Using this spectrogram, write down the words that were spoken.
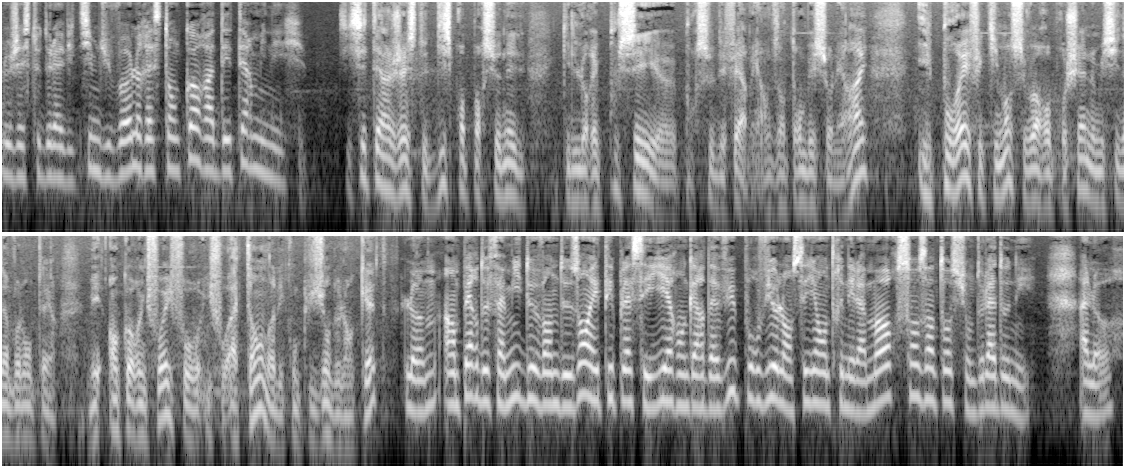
Le geste de la victime du vol reste encore à déterminer. Si c'était un geste disproportionné qui l'aurait poussé euh, pour se défaire, mais en faisant tomber sur les rails, il pourrait effectivement se voir reprocher un homicide involontaire. Mais encore une fois, il faut, il faut attendre les conclusions de l'enquête. L'homme, un père de famille de 22 ans, a été placé hier en garde à vue pour violence ayant entraîné la mort sans intention de la donner. Alors,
